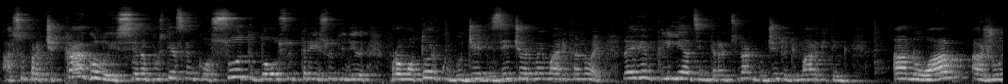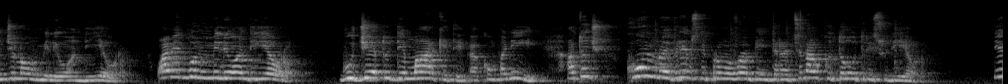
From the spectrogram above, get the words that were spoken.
asupra Chicago-ului se năpustesc încă 100, 200, 300 de promotori cu buget de 10 ori mai mare ca noi. Noi avem clienți internaționali, bugetul de marketing anual ajunge la un milion de euro. Oameni buni, un milion de euro bugetul de marketing a companiei, atunci cum noi vrem să ne promovăm pe internațional cu 2-300 de euro? Eu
